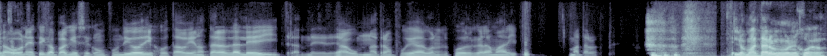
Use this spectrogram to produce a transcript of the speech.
chabón este capaz que se confundió, dijo, todavía no está la ley, y tran- de, de hago una transfugada con el juego del calamar y mataron. Lo mataron con el juego.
